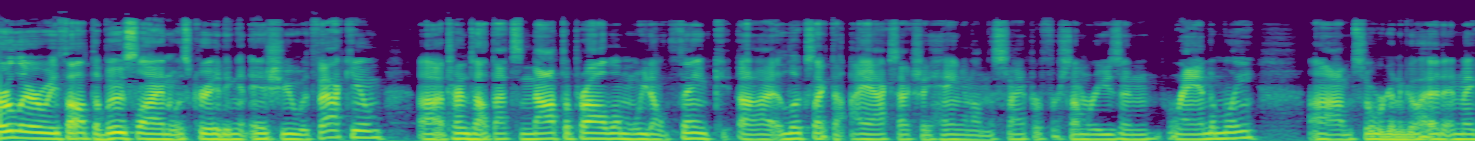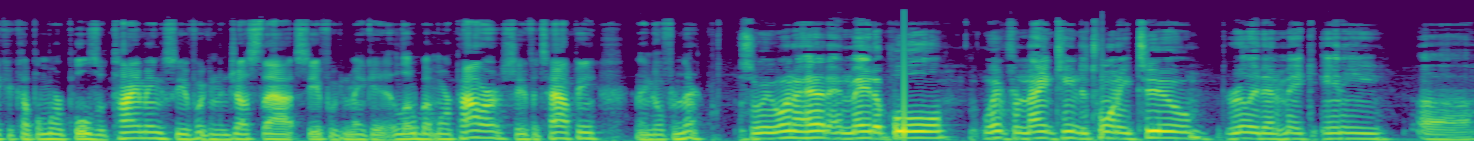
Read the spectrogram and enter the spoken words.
Earlier, we thought the boost line was creating an issue with vacuum. Uh, turns out that's not the problem. We don't think. Uh, it looks like the IAC's actually hanging on the sniper for some reason randomly. Um, so we're going to go ahead and make a couple more pulls with timing, see if we can adjust that, see if we can make it a little bit more power, see if it's happy, and then go from there. So we went ahead and made a pull, went from 19 to 22, really didn't make any uh,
